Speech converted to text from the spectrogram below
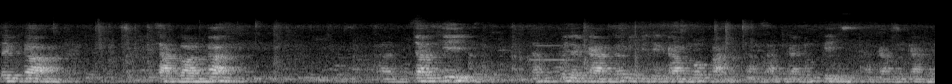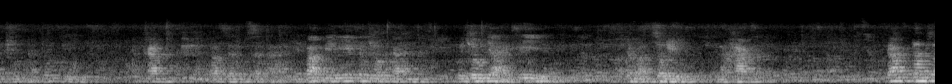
ซึ่งก็สหกรณ์ก็เอ่อเจ้าหน้าที่ และผู้จัดการก็มีกิจกรรมพบปะสังสรรค์กันทุกปีนะครับมีการประชุมกันทุกปีนะครับก็สนุกสนานเห็นว่าปีนี้ประชุมกันประชุมใหญ่ที่จังหวัดสุรินทร์นะครับครับท่านส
